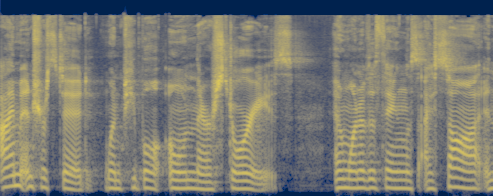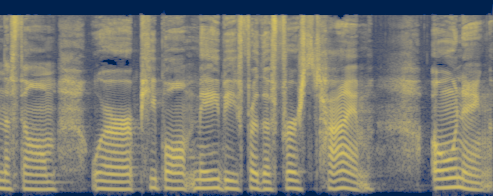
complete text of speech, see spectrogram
I'm interested when people own their stories And one of the things I saw in the film were people, maybe for the first time, owning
